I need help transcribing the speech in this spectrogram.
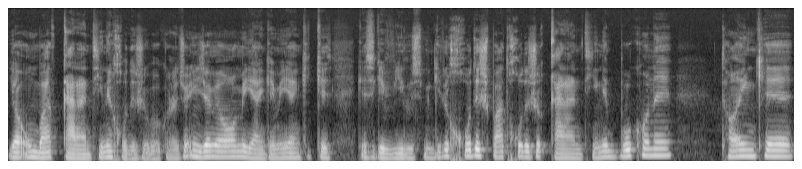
یا اون باید قرنطینه خودش رو بکنه. چون اینجا به میگن که میگن که کسی که ویروس می‌گیره خودش باید خودش رو قرنطینه بکنه تا اینکه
